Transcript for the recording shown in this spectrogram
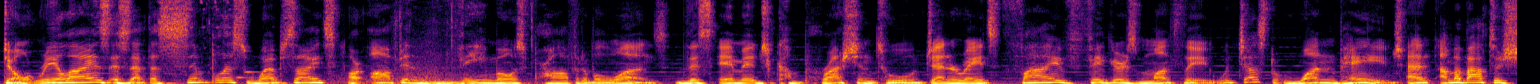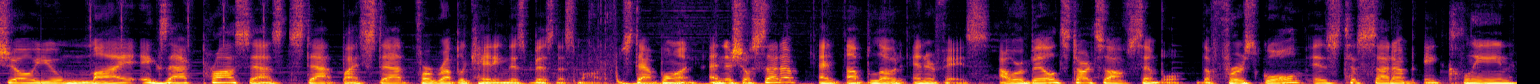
don't realize is that the simplest websites are often the most profitable ones. This image compression tool generates five figures monthly with just one page. And I'm about to show you my exact process step by step for replicating this business model. Step one, initial setup and upload interface. Our build starts off simple. The first goal is to set up a clean,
